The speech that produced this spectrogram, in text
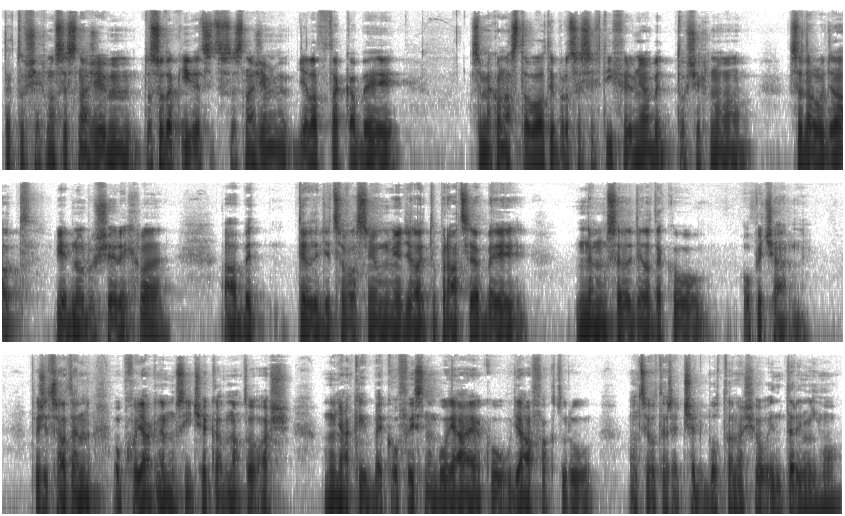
Tak to všechno se snažím, to jsou takové věci, co se snažím dělat tak, aby jsem jako nastavoval ty procesy v té firmě, aby to všechno se dalo dělat jednoduše, rychle a aby ty lidi, co vlastně u mě dělají tu práci, aby nemuseli dělat jako opičárny. Takže třeba ten obchodák nemusí čekat na to, až mu nějaký back office nebo já jako udělá fakturu, on si otevře chatbota našeho interního,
